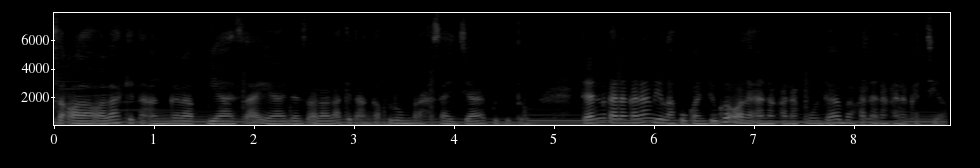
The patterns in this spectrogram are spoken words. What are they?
seolah-olah kita anggap biasa ya dan seolah-olah kita anggap lumrah saja begitu. Dan kadang-kadang dilakukan juga oleh anak-anak muda bahkan anak-anak kecil.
